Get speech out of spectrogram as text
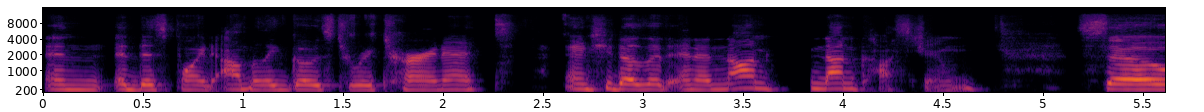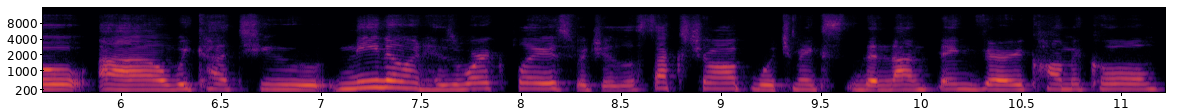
And at this point, Amelie goes to return it and she does it in a non non costume. So uh, we cut to Nino in his workplace, which is a sex shop, which makes the nun thing very comical.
